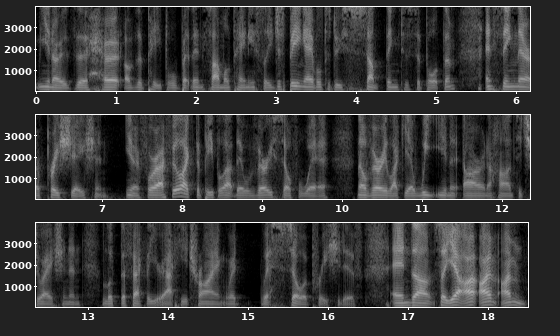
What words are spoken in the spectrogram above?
you know, the hurt of the people, but then simultaneously just being able to do something to support them and seeing their appreciation. You know, for I feel like the people out there were very self aware. They were very like, yeah, we it are in a hard situation, and look, the fact that you're out here trying, we're we're so appreciative. And um, so yeah, I, I'm I'm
